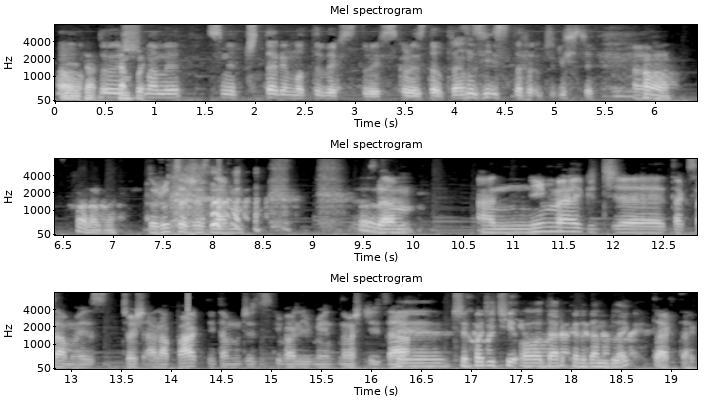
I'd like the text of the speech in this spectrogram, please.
O, e, ta, to już tam... mamy w sumie cztery motywy, z których skorzystał tranzystor, oczywiście. O, choroba. Dorzucę, że znam, znam anime, gdzie tak samo jest coś a la pakt i tam ludzie zyskiwali umiejętności za... Yy, czy chodzi ci o Darker Than Black? Tak, tak.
